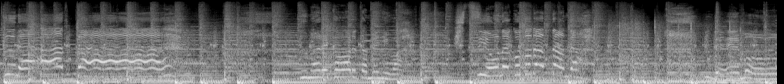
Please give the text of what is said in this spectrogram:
くなった」「生まれ変わるためには必要なことだったんだ」でも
